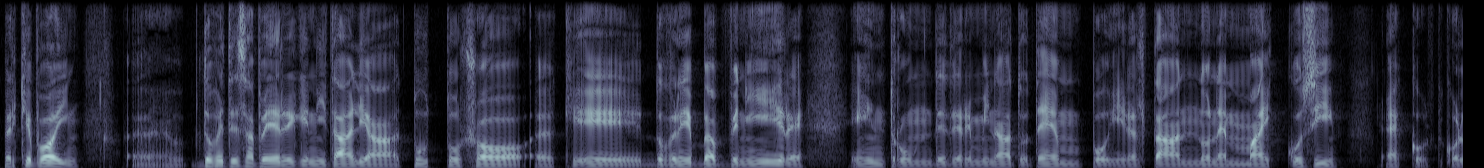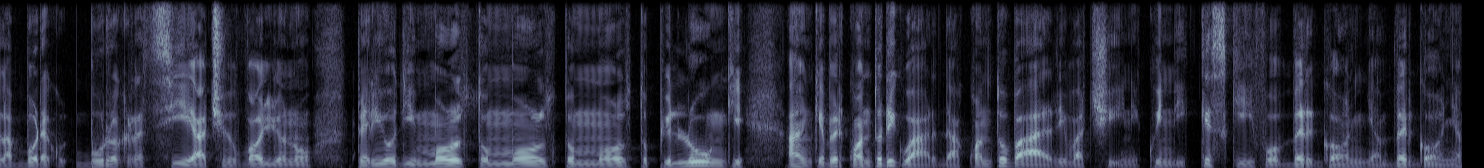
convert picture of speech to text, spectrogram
perché poi uh, dovete sapere che in Italia tutto ciò che dovrebbe avvenire entro un determinato tempo in realtà non è mai così Ecco, con la buro- burocrazia ci vogliono periodi molto molto molto più lunghi anche per quanto riguarda a quanto pare i vaccini, quindi che schifo, vergogna, vergogna.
